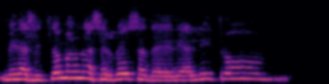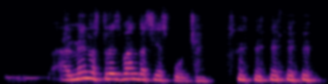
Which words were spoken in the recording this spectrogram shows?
mira, si toman una cerveza de, de al litro, al menos tres bandas sí escuchan.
